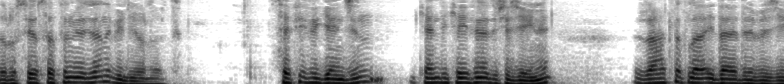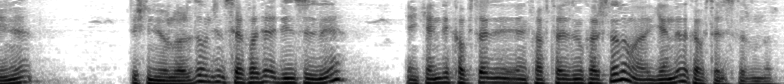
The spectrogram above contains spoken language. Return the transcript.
Rusya'ya satılmayacağını biliyorlardı. Sefih bir gencin kendi keyfine düşeceğini, rahatlıkla idare edebileceğini düşünüyorlardı. Onun için sefahate ve dinsizliğe yani kendi kapital yani kapitalizmi karşılar ama kendi de kapitalistler bunlar.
